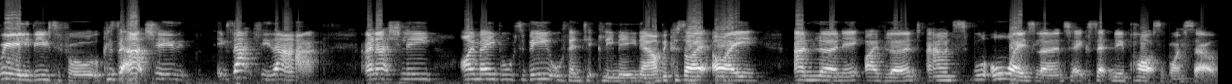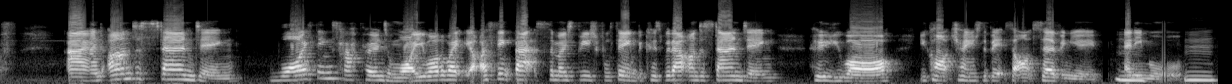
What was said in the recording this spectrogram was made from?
really beautiful, because actually, exactly that. And actually, I'm able to be authentically me now because I, I am learning. I've learned and will always learn to accept new parts of myself, and understanding why things happened and why you are the way. I think that's the most beautiful thing because without understanding who you are, you can't change the bits that aren't serving you mm. anymore. Mm.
